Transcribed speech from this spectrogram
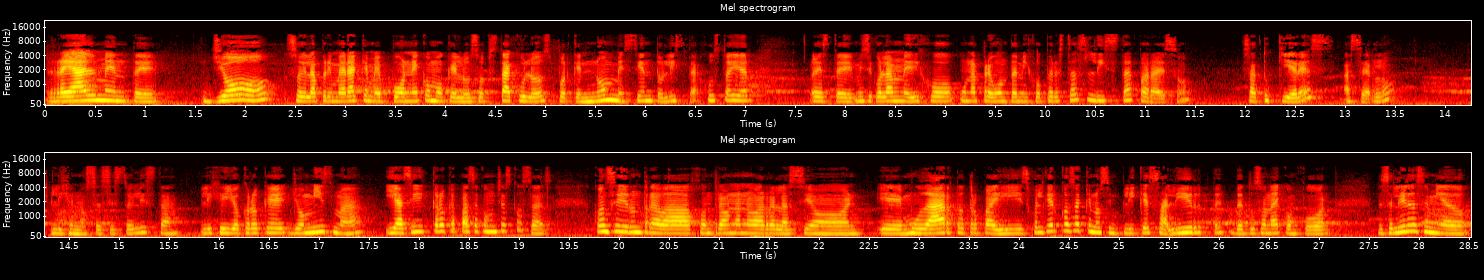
realmente yo soy la primera que me pone como que los obstáculos porque no me siento lista. Justo ayer este, mi psicóloga me dijo una pregunta, me dijo, ¿pero estás lista para eso? O sea, ¿tú quieres hacerlo? Le dije, no sé si estoy lista. Le dije, yo creo que yo misma, y así creo que pasa con muchas cosas, conseguir un trabajo, entrar a una nueva relación, eh, mudarte a otro país, cualquier cosa que nos implique salirte de tu zona de confort, de salir de ese miedo.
